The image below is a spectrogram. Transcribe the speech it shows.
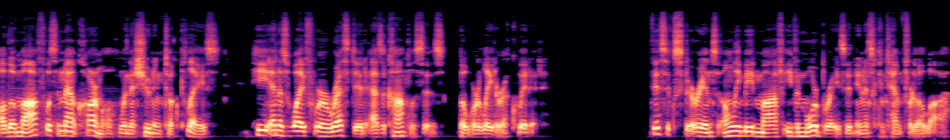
Although Moff was in Mount Carmel when the shooting took place, he and his wife were arrested as accomplices, but were later acquitted. This experience only made Moff even more brazen in his contempt for the law,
